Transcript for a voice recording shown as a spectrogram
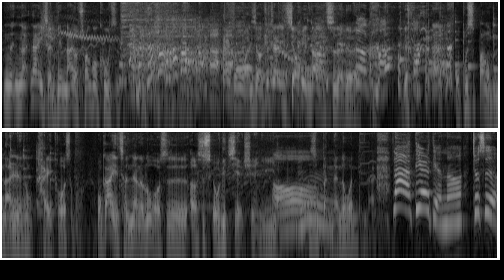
那那那一整天哪有穿过裤子？开什么玩笑？这家一叫便当吃的，对不对？我不是帮我们男人开脱什么，我刚刚也承认了，如果是二十岁，我得写选一哦，这是本能的问题来。那第二点呢，就是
